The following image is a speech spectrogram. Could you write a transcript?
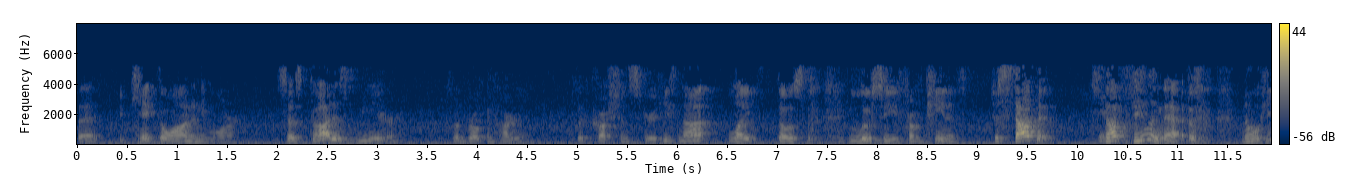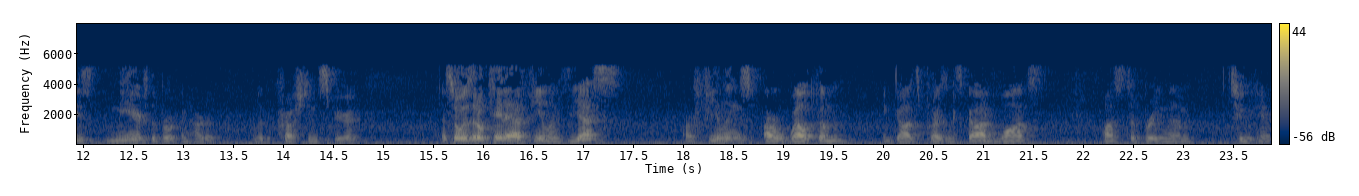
that you can't go on anymore, it says God is near to the brokenhearted, to the crushed in spirit. He's not like those Lucy from Peanuts. Just stop it. Stop feeling that. No, he's near to the brokenhearted and to the crushed in spirit. And so, is it okay to have feelings? Yes. Our feelings are welcome in God's presence. God wants us to bring them to Him.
